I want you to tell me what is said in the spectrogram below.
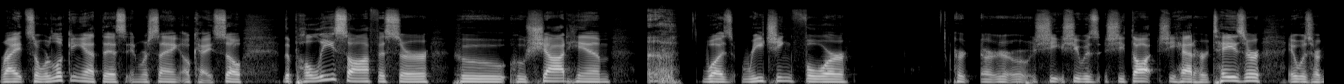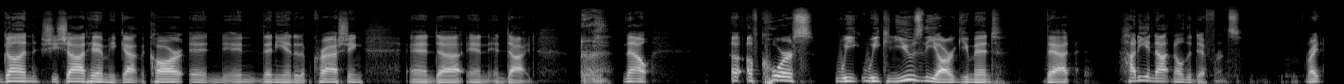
right? So we're looking at this and we're saying, okay, so the police officer who who shot him was reaching for her or, or she she was she thought she had her taser. It was her gun. She shot him. He got in the car and and then he ended up crashing and uh and and died. Now of course we we can use the argument that how do you not know the difference? Right?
